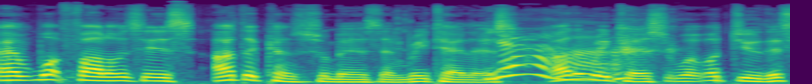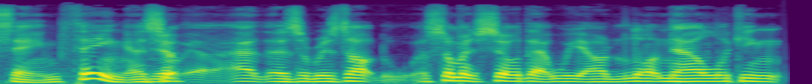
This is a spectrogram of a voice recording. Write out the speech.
and what follows is other consumers and retailers, yeah. other retailers will, will, do the same thing. And yep. so uh, as a result, so much so that we are now looking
